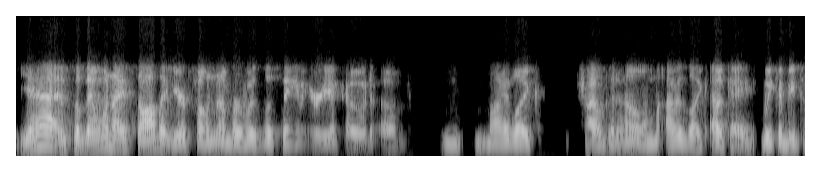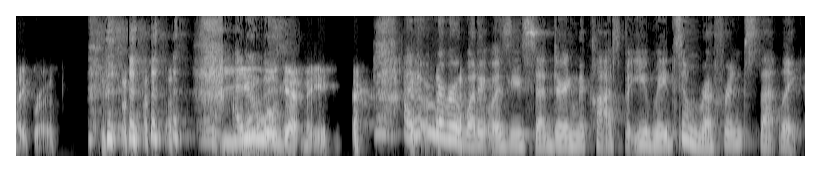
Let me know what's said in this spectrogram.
yeah, and so then when I saw that your phone number was the same area code of my like childhood home, I was like, okay, we can be type bros. You will get me. I don't remember what it was you said during the class, but you made some reference that like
